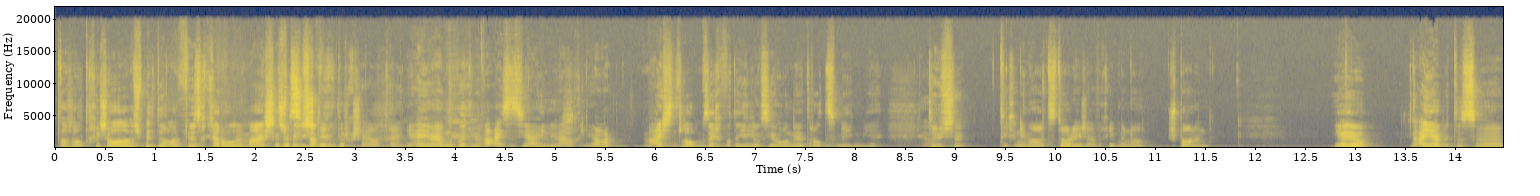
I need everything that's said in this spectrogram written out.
das ist halt ein schade, aber es spielt an für sich keine Rolle, weil Hast du meistens das System durchschaut, hä? Ja, ja, aber gut, man weiß es ja Ja, auch ein bisschen. Aber meistens lässt man sich von der Illusion ja trotzdem irgendwie Ja. täuschen. Ich nehme an, die Story ist einfach immer noch spannend. Ja, ja. Nein, aber das, äh,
